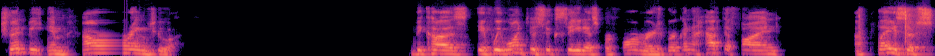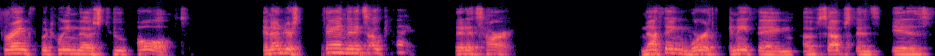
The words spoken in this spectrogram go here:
should be empowering to us. Because if we want to succeed as performers, we're going to have to find a place of strength between those two poles and understand that it's okay, that it's hard. Nothing worth anything of substance is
